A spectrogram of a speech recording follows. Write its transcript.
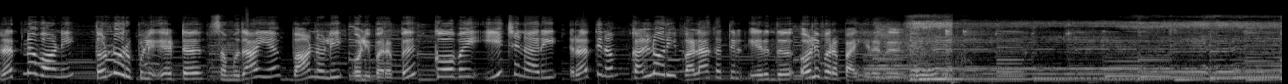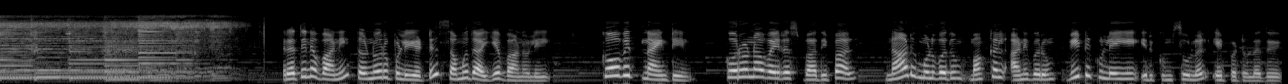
ரத்னவாணி தொண்ணூறு புள்ளி எட்டு சமுதாய வானொலி ஒலிபரப்பு. கோவை ஈச்சனாரி ரத்தினம் கல்லூரி வளாகத்தில் இருந்து ஒலிபரப்பாகிறது. ரத்தினவாணி தொண்ணூறு புள்ளி எட்டு சமுதாய வானொலி. கோவிட் நைன்டீன் கொரோனா வைரஸ் பாதிப்பால் நாடு முழுவதும் மக்கள் அனைவரும் வீட்டுக்குள்ளேயே இருக்கும் சூழல் ஏற்பட்டுள்ளது.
